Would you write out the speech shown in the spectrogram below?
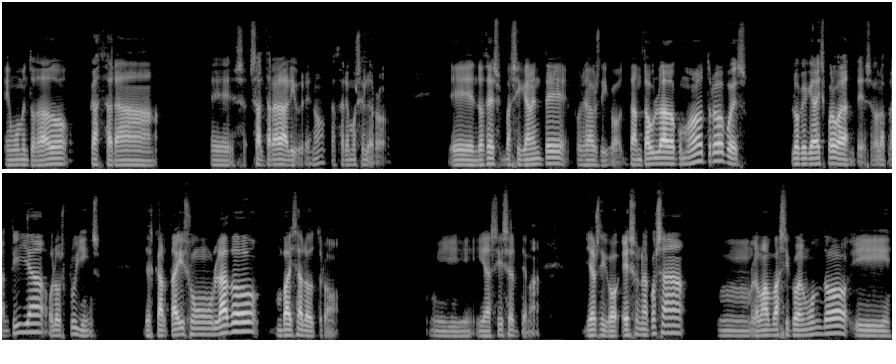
en un momento dado cazará, eh, saltará la libre, ¿no? Cazaremos el error. Eh, entonces, básicamente, pues ya os digo, tanto a un lado como a otro, pues lo que queráis probar antes, o la plantilla o los plugins. Descartáis un lado, vais al otro. y así es el tema ya os digo, es una cosa mm, lo más básico del mundo y,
